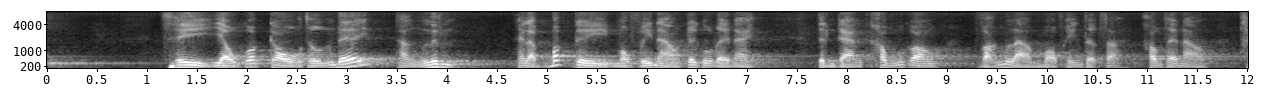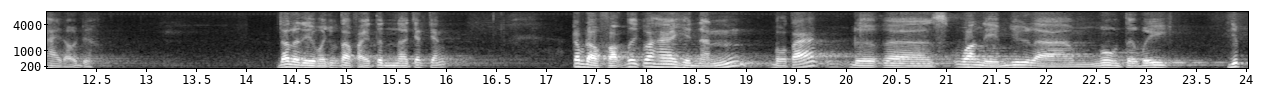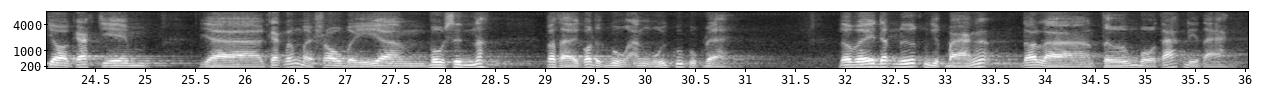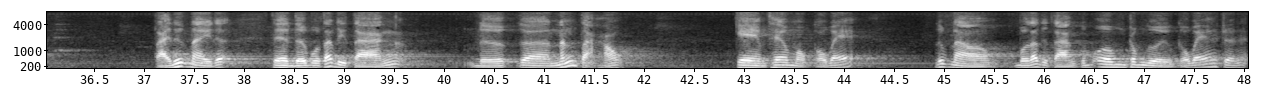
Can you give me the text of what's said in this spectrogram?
thì giàu có cầu thượng đế, thần linh hay là bất kỳ một vị nào trên cuộc đời này, tình trạng không có con vẫn là một hiện thực thôi, không thể nào thay đổi được. Đó là điều mà chúng ta phải tin à, chắc chắn trong đạo phật thì có hai hình ảnh bồ tát được uh, quan niệm như là nguồn từ bi giúp cho các chị em và các đấng mày sâu bị uh, vô sinh đó có thể có được nguồn ăn ngủi cuối cuộc đời. Đối với đất nước nhật bản đó, đó là tượng bồ tát địa tạng. Tại nước này đó thì hình tượng bồ tát địa tạng được uh, nắng tạo kèm theo một cậu bé lúc nào bồ tát địa tạng cũng ôm trong người cậu bé trên á.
